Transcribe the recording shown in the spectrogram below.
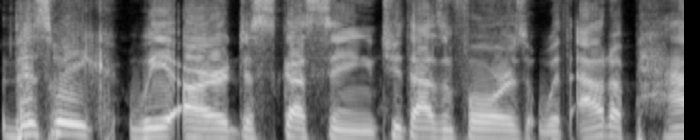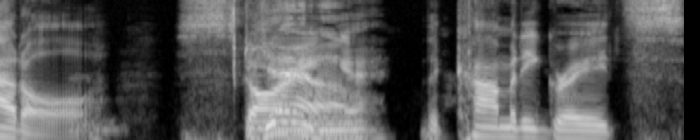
this week we are discussing 2004's Without a Paddle, starring Yeah. The comedy greats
